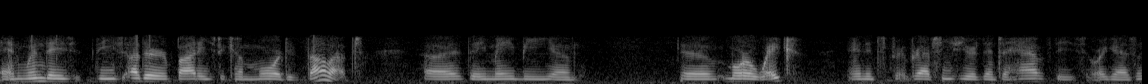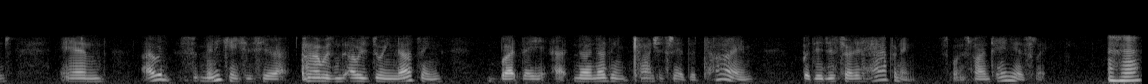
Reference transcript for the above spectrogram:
And when these these other bodies become more developed, uh, they may be um, uh, more awake, and it's perhaps easier than to have these orgasms. And I would, in many cases here, I was I was doing nothing, but they uh, no nothing consciously at the time, but they just started happening sp- spontaneously. Mhm.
